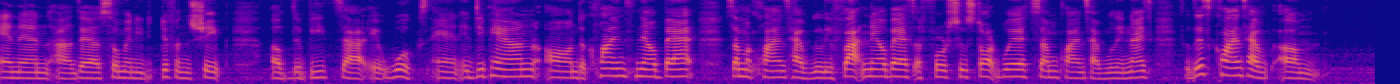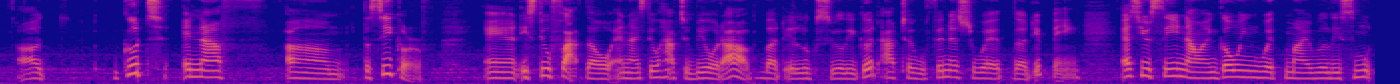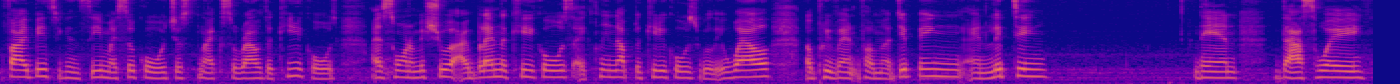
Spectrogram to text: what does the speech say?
And then uh, there are so many different shape of the beads that it works and it depends on the client's nail bed some clients have really flat nail beds at first to start with some clients have really nice so these clients have um, uh, good enough um, the C curve. And it's still flat though and I still have to build up but it looks really good after we finish with the dipping. As you see now I'm going with my really smooth five bits. You can see my circle just like surround the cuticles. I just want to make sure I blend the cuticles I clean up the cuticles really well uh, prevent from uh, dipping and lifting. Then that's way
